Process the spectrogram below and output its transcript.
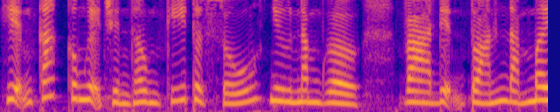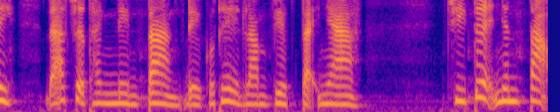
Hiện các công nghệ truyền thông kỹ thuật số như 5G và điện toán đám mây đã trở thành nền tảng để có thể làm việc tại nhà. Trí tuệ nhân tạo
